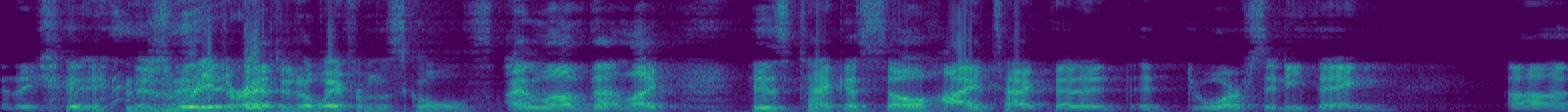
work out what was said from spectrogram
It." And they They just redirected away from the schools. I love that. Like his tech is so high tech that it, it dwarfs anything uh,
